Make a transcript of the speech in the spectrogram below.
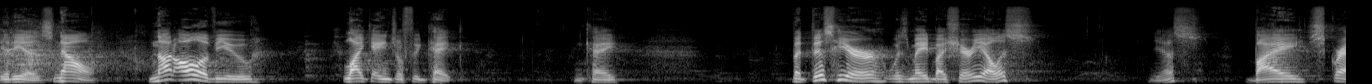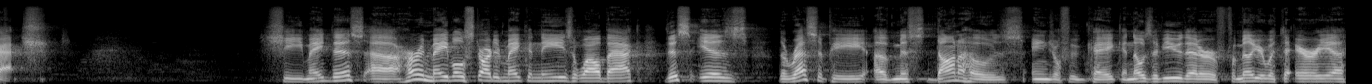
it is. Now, not all of you like angel food cake. Okay? But this here was made by Sherry Ellis Yes, by scratch. She made this. Uh, her and Mabel started making these a while back. This is the recipe of Miss Donahoe's angel food cake. And those of you that are familiar with the area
